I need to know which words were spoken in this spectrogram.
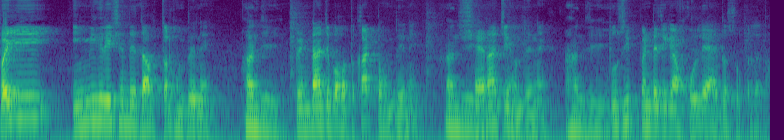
ਬਈ ਇਮੀਗ੍ਰੇਸ਼ਨ ਦੇ ਦਫ਼ਤਰ ਹੁੰਦੇ ਨੇ। ਹਾਂਜੀ। ਪਿੰਡਾਂ 'ਚ ਬਹੁਤ ਘੱਟ ਹੁੰਦੇ ਨੇ ਹਾਂਜੀ। ਸ਼ਹਿਰਾਂ 'ਚ ਹੀ ਹੁੰਦੇ ਨੇ। ਹਾਂਜੀ। ਤੁਸੀਂ ਪਿੰਡ 'ਚ ਕਿਉਂ ਖੋਲਿਆ ਹੈ ਦੱਸੋ ਪਹਿਲਾਂ ਤਾਂ।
